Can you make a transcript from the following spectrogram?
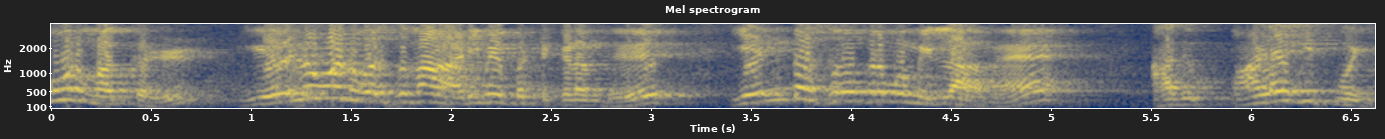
ஊர் மக்கள் எழுபது வருஷமா அடிமைப்பட்டு கிடந்து எந்த சுதந்திரமும் இல்லாம அது பழகி போய்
